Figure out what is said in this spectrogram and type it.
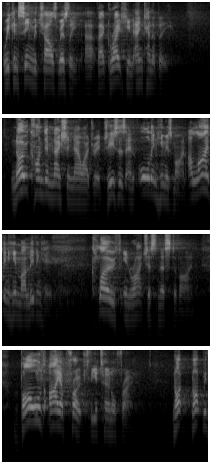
We can sing with Charles Wesley uh, that great hymn, And Can It Be? No condemnation now I dread. Jesus and all in him is mine. Alive in him, my living head. Clothed in righteousness divine. Bold I approach the eternal throne. Not, not with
